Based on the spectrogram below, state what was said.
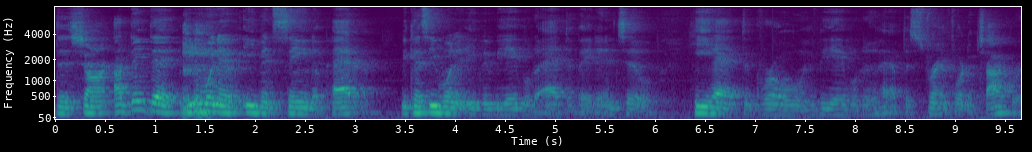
the Sean. I think that he wouldn't have even seen the pattern because he wouldn't even be able to activate it until he had to grow and be able to have the strength for the chakra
